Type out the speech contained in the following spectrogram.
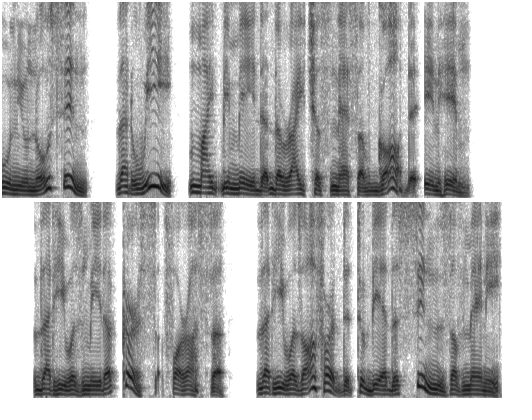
who knew no sin, that we might be made the righteousness of God in him, that he was made a curse for us, that he was offered to bear the sins of many.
